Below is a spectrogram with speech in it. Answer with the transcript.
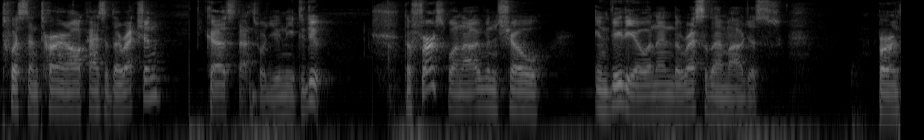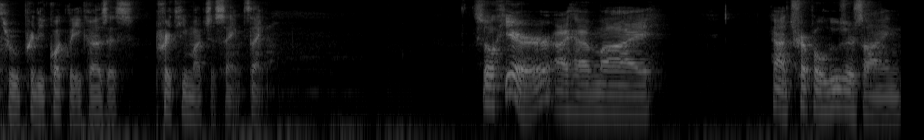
twist and turn in all kinds of direction because that's what you need to do. The first one I'll even show in video and then the rest of them I'll just burn through pretty quickly because it's pretty much the same thing. So here I have my kind of triple loser sign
